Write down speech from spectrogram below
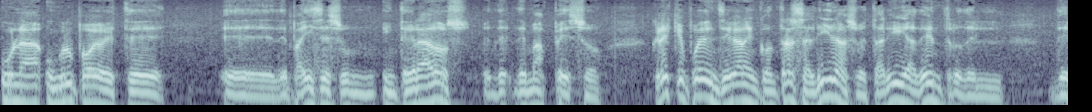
una un grupo este eh, de países un, integrados de, más peso crees que pueden llegar a encontrar salidas o estaría dentro del de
